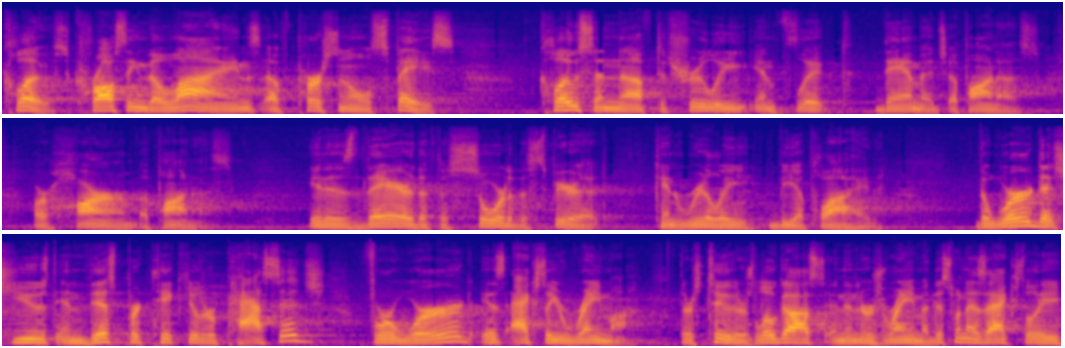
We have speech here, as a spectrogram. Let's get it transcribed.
close, crossing the lines of personal space, close enough to truly inflict damage upon us or harm upon us. It is there that the sword of the Spirit can really be applied. The word that's used in this particular passage for word is actually rhema. There's two there's logos and then there's rhema. This one has actually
